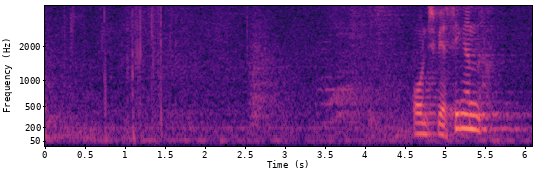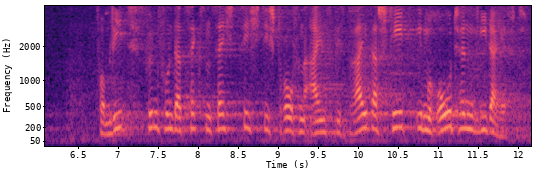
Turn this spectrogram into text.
Und wir singen vom Lied 566 die Strophen 1 bis 3. Das steht im roten Liederheft.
